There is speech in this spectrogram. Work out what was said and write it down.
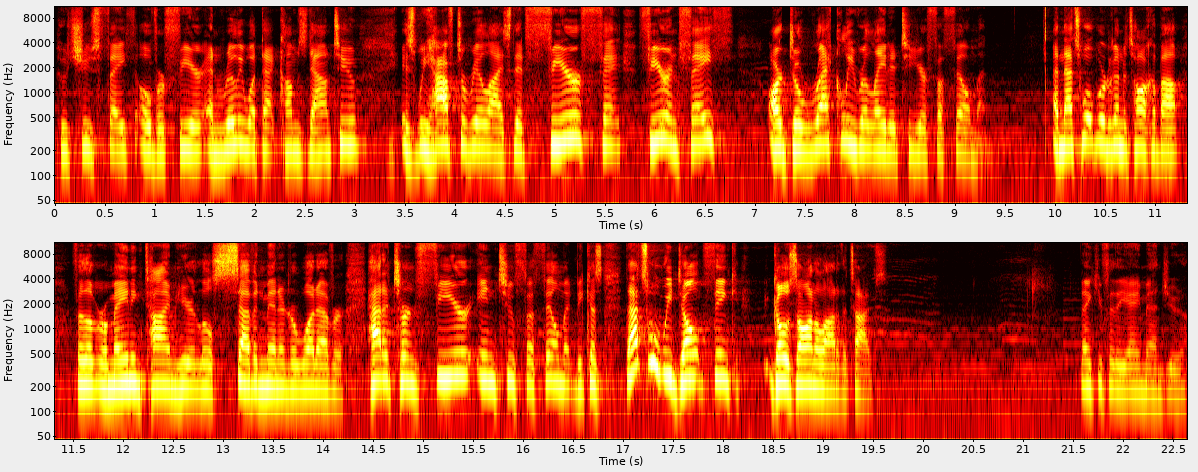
who choose faith over fear. And really, what that comes down to is we have to realize that fear, fa- fear and faith are directly related to your fulfillment. And that's what we're going to talk about for the remaining time here, a little seven minute or whatever. How to turn fear into fulfillment, because that's what we don't think goes on a lot of the times. Thank you for the amen, Judah.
